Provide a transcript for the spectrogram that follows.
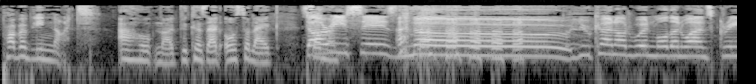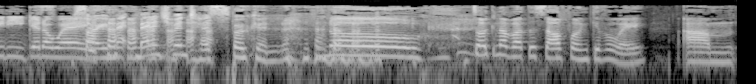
probably not. I hope not, because I'd also like. Dory says, no, you cannot win more than once, greedy, get away. Sorry, ma- management has spoken. No. talking about the cell phone giveaway. Um,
